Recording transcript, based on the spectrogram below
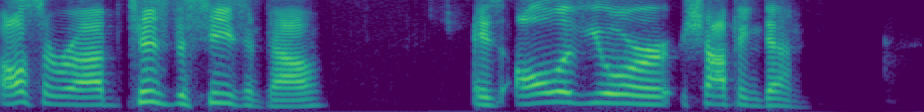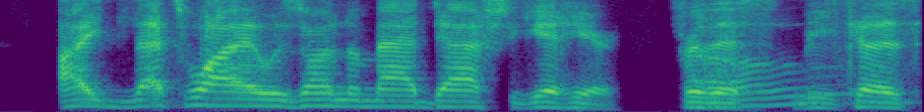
Also, Rob, tis the season, pal. Is all of your shopping done? I that's why I was on the mad dash to get here for this Oh. because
